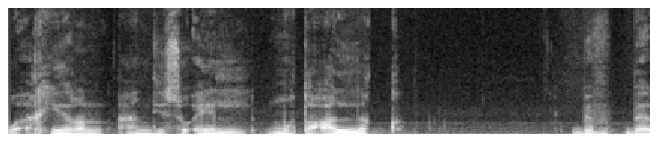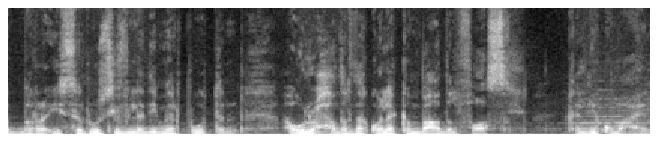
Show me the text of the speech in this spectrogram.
وأخيرا عندي سؤال متعلق بالرئيس الروسي فلاديمير بوتين. هقوله لحضرتك ولكن بعد الفاصل. خليكم معانا.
